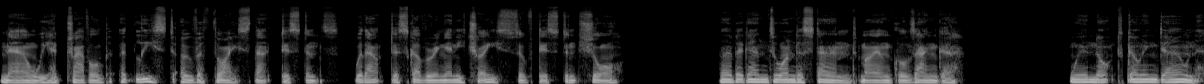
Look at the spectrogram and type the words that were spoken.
Now we had travelled at least over thrice that distance without discovering any trace of distant shore. I began to understand my uncle's anger. We're not going down,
